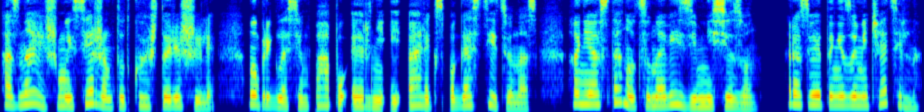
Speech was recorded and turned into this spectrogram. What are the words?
«А знаешь, мы с Сержем тут кое-что решили. Мы пригласим папу, Эрни и Алекс погостить у нас. Они останутся на весь зимний сезон. Разве это не замечательно?»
